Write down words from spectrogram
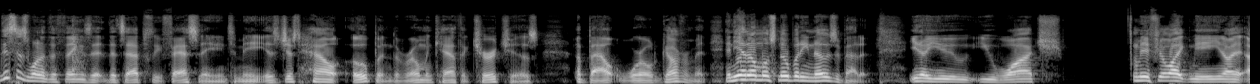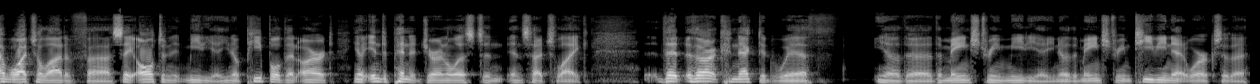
this is one of the things that, that's absolutely fascinating to me is just how open the Roman Catholic Church is about world government. And yet almost nobody knows about it. You know, you, you watch, I mean, if you're like me, you know, I, I watch a lot of, uh, say, alternate media, you know, people that aren't, you know, independent journalists and, and such like that, that aren't connected with, you know the the mainstream media, you know the mainstream TV networks or the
